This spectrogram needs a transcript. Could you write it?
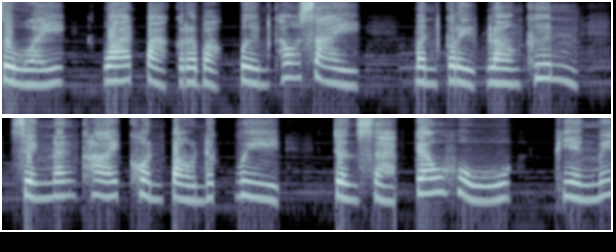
สวย วาดปากกระบอกปืนเข้าใส่ มันกรีดร้องขึ้น เสียงนั้นคล้ายคนเป่านักหวีด จนแสบแก้วหู เพียงไม่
